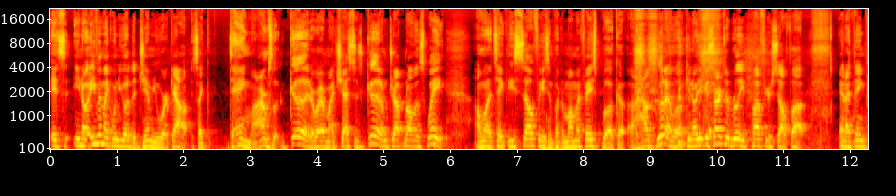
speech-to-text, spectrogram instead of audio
it's, you know, even like when you go to the gym, you work out, it's like, dang, my arms look good, or whatever, my chest is good, I'm dropping all this weight. I want to take these selfies and put them on my Facebook, uh, uh, how good I look. You know, you can start to really puff yourself up. And I think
